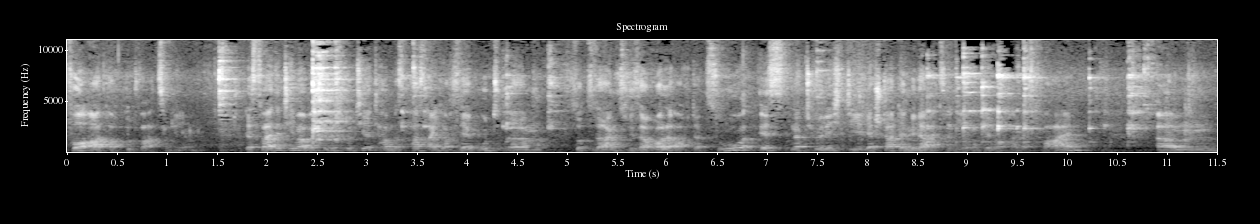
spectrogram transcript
vor Ort auch gut wahrzunehmen. Das zweite Thema, was wir diskutiert haben, das passt eigentlich auch sehr gut ähm, sozusagen zu dieser Rolle auch dazu, ist natürlich die, der Staat der Minderheitsregierung hier in Nordrhein-Westfalen. Ähm,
